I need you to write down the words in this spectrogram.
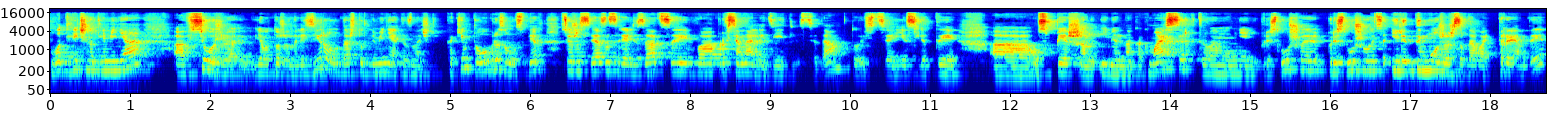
Вот лично для меня а, все же, я вот тоже анализировала, да, что для меня это значит. Каким-то образом успех все же связан с реализацией в профессиональной деятельности, да, то есть э, если ты а, успешен именно как мастер, к твоему мнению прислушиваются, или ты можешь задавать тренды,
